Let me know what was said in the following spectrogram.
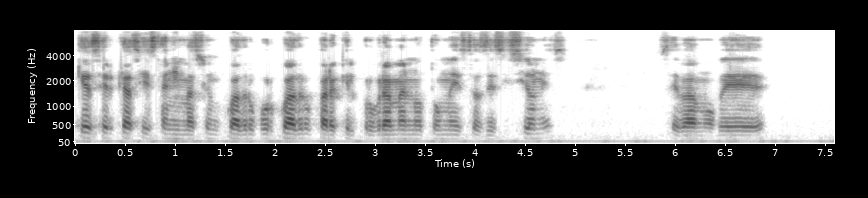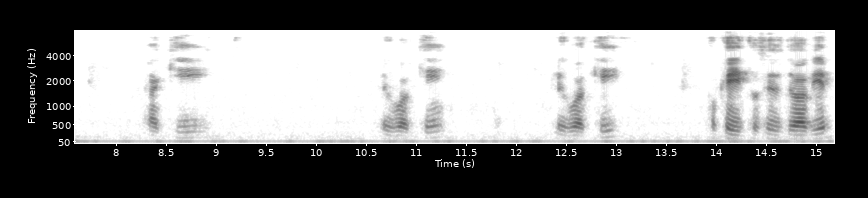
que hacer casi esta animación cuadro por cuadro para que el programa no tome estas decisiones. Se va a mover aquí, luego aquí, luego aquí Ok, entonces va bien.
